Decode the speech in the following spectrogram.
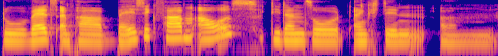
du wählst ein paar Basic-Farben aus, die dann so eigentlich den ähm,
